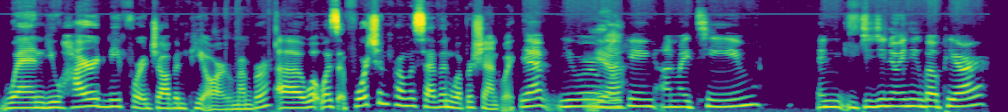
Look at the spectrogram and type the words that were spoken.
when you hired me for a job in PR, remember? Uh, what was it? Fortune Promo 7, Weber Shandwick. Yeah, you were yeah. working on my team. And did you know anything about PR?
